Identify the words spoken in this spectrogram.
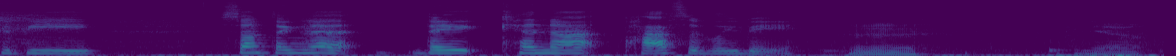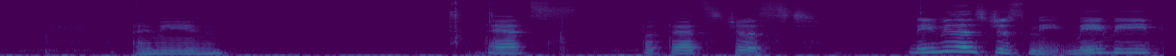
to be something that they cannot possibly be. Hmm. Yeah. I mean, that's but that's just maybe that's just me. Maybe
